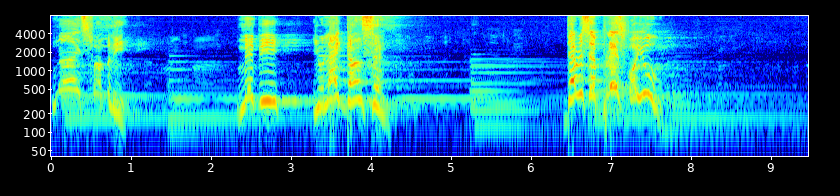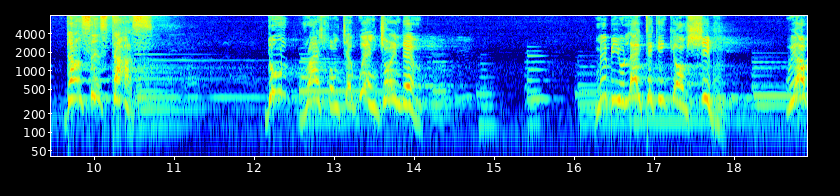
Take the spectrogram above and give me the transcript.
nice family. Maybe you like dancing. There is a place for you. Dancing stars. Don't rush from church. Go and join them. Maybe you like taking care of sheep. We have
